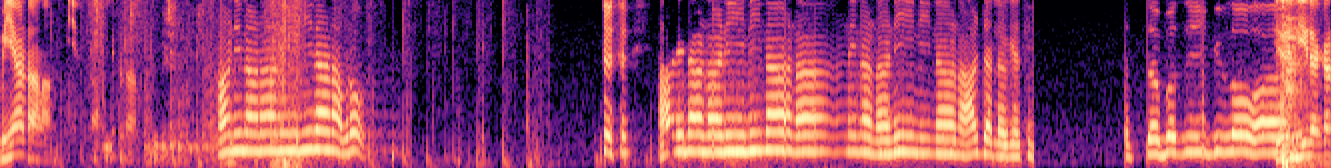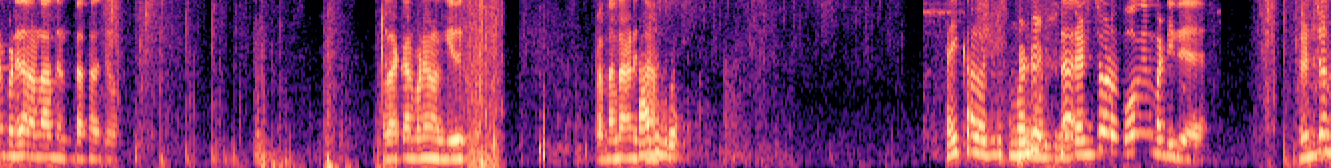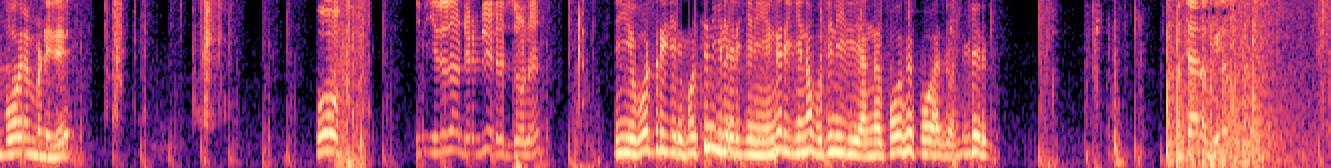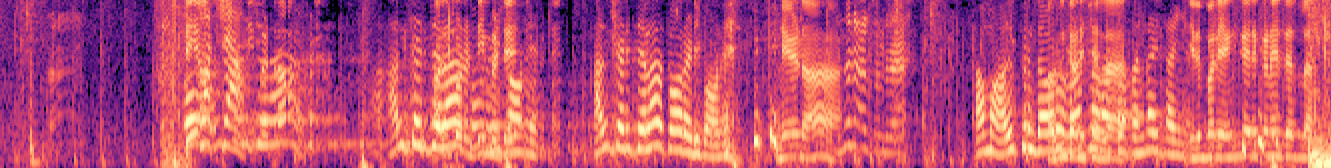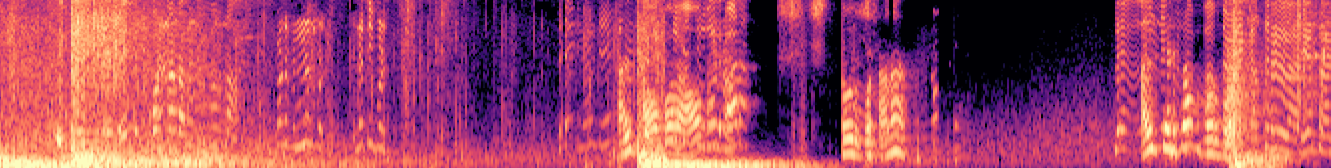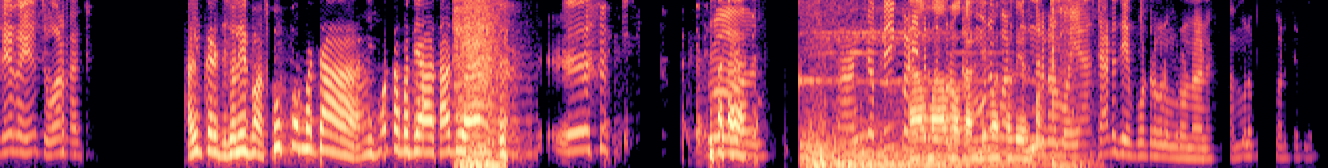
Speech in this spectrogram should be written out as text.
மியாடானா மியாடா. ஆனி நானா நீ நீ நானா ப்ரோ ஆனி நானா நீ நீ நானா நீ நானா நீ நீ நானா? ஆல் சாட்ல கேசி அஸ்தபசி கிலோவா நீ ரெக்கார்ட் பண்ணி தான் நல்லா இருந்திருக்கா சாஜோ. ரெக்கார்ட் பண்ணி உனக்கு இது தாண்டா சாஜு அடிச்சான் ப்ரோ கை கால் வச்சுட்டு சும்மா ரெட் ஜோன் போகவே மாட்டேது ரெட் ஜோன் போகவே மாட்டேது ஓ இது- இதுதான் டெட்லி ரெட் ஜோனு நீங்க போட்டிருக்கீங்க பொச்சினிக்கில இருக்கீங்க. நீங்க எங்க இருக்கீங்கன்னா பொச்சினிக்கு அங்க போகவே போகாது. வந்துட்டே இருக்கு. விழு Watch out. அல்க் அடிச்சலா தோர் அடிப்பானே. நேடா என்னடா சொல்ற? ஆமா அல்க்கும் தவறு அடிச்சல. ஃப்ரெண்ட் ஆயிட்டாங்க. இது பாரு எங்க இருக்குன்னே தெரியல. எங்க. போடு, போடு. போடு. அல்க் அவன் போறான் அவன் போறான் தவறு போட்டானா? டேய், அல்க் அடிச்சா ஏச்சு ஓடுறேன். அல்க் அடிச்சு சொல்லிருப்பான் சூப்பர் மச்சான் நீ போட்ட பத்தியா சாஜுவ? அங்க ஆமா, bro. கம்முனு படுத்திருந்திருக்கணும். என் strategy ய போட்டிருக்கணும் bro நானு. கம்முனு படுத்திருந்தேன்.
